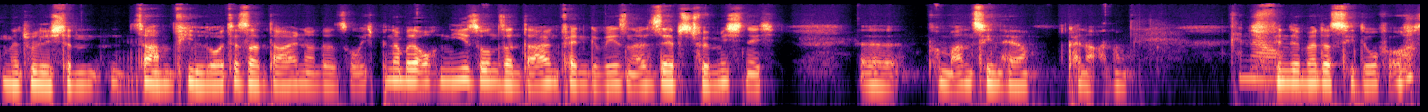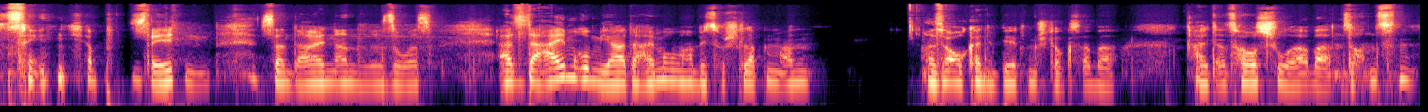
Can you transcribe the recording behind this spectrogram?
Natürlich, dann haben viele Leute Sandalen oder so. Ich bin aber auch nie so ein Sandalen-Fan gewesen, also selbst für mich nicht. Äh, vom Anziehen her, keine Ahnung. Genau. Ich finde immer, dass sie doof aussehen. Ich habe selten Sandalen an oder sowas. Also daheim rum, ja, daheim rum habe ich so Schlappen an. Also auch keine Birkenstocks, aber halt als Hausschuhe. Aber ansonsten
